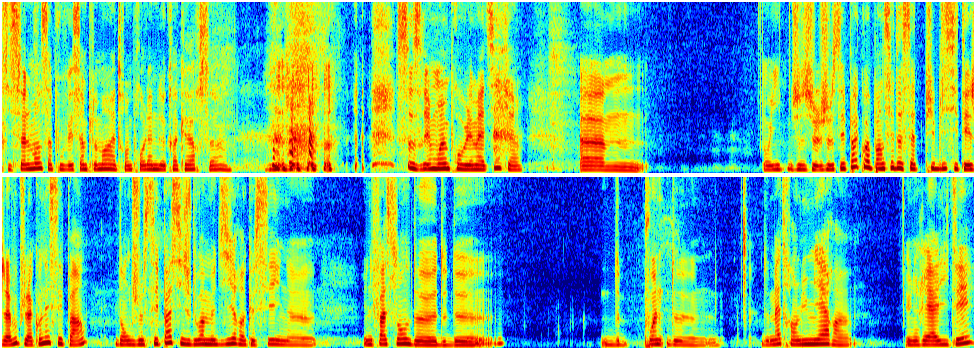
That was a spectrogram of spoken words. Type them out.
si seulement ça pouvait simplement être un problème de crackers, euh, ce serait moins problématique. Euh, oui, je ne sais pas quoi penser de cette publicité. J'avoue que je la connaissais pas. Donc je ne sais pas si je dois me dire que c'est une, une façon de, de, de, de, de, de mettre en lumière une réalité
